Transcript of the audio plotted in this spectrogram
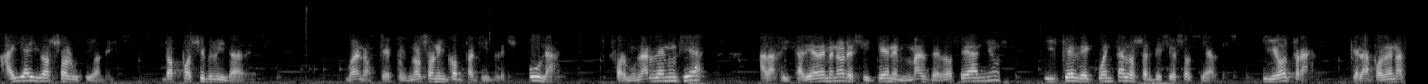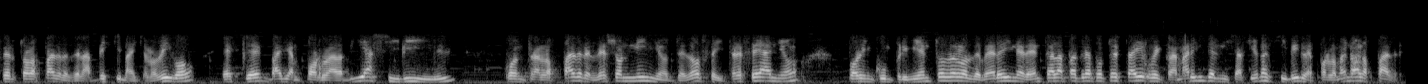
ahí hay dos soluciones, dos posibilidades. Bueno, que pues no son incompatibles. Una, formular denuncia a la Fiscalía de Menores si tienen más de 12 años y que dé cuenta los servicios sociales. Y otra, que la pueden hacer todos los padres de las víctimas, y te lo digo, es que vayan por la vía civil contra los padres de esos niños de 12 y 13 años por incumplimiento de los deberes inherentes a la patria potestad y reclamar indemnizaciones civiles, por lo menos a los padres.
